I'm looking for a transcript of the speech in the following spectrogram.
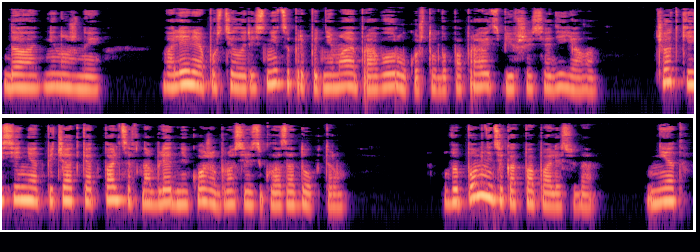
Да, не нужны. Валерия опустила ресницы, приподнимая правую руку, чтобы поправить сбившееся одеяло. Четкие синие отпечатки от пальцев на бледной коже бросились в глаза доктору. «Вы помните, как попали сюда?» «Нет», —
